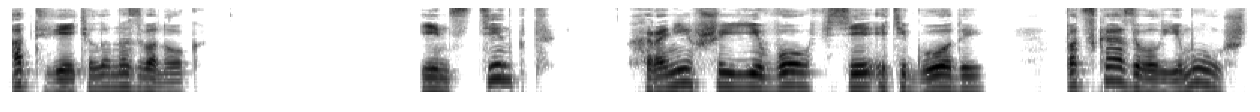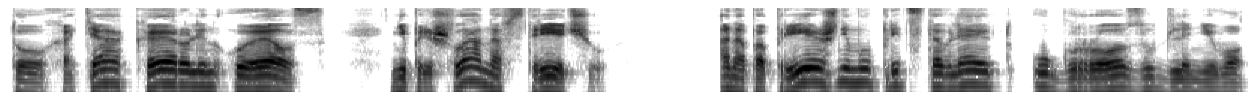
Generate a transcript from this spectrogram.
ответила на звонок. Инстинкт, хранивший его все эти годы, подсказывал ему, что хотя Кэролин Уэллс не пришла навстречу, она по-прежнему представляет угрозу для него.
